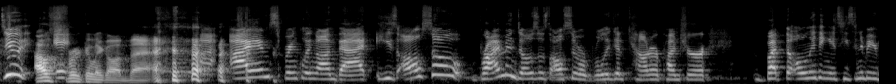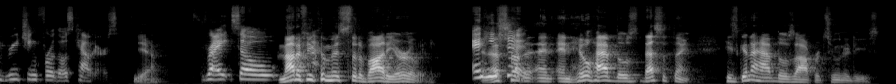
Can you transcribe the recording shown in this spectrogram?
dude. I'm it, sprinkling on that. I, I, am sprinkling on that. He's also Brian Mendoza is also a really good counter puncher, but the only thing is he's gonna be reaching for those counters. Yeah. Right. So not if he commits to the body early. And he should. Not, and and he'll have those. That's the thing he's gonna have those opportunities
